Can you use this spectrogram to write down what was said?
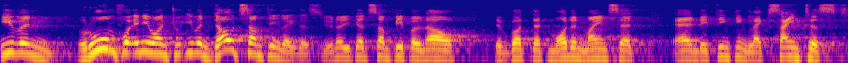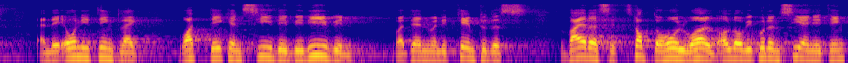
even room for anyone to even doubt something like this. You know, you get some people now, they've got that modern mindset, and they're thinking like scientists and they only think like what they can see they believe in. But then when it came to this virus, it stopped the whole world, although we couldn't see anything.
